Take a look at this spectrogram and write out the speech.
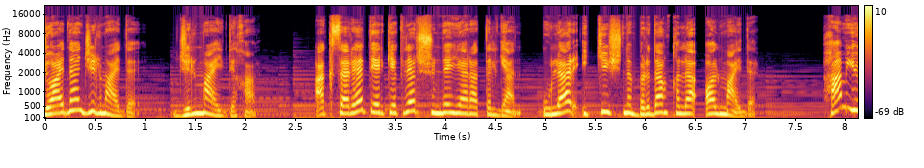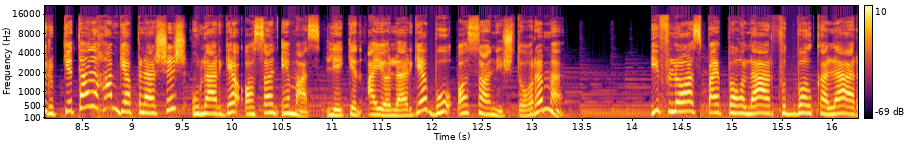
joyidan jilmaydi jilmaydi ham. Aksariyat erkaklar shunday yaratilgan. Ular ikki ishni birdan qila olmaydi. Ham yurib ketadi ham gaplashish ularga oson emas lekin ayollarga bu oson ish to'g'rimi? Iflos paypoqlar futbolkalar.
